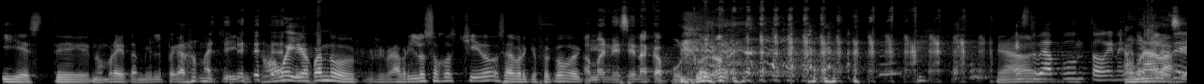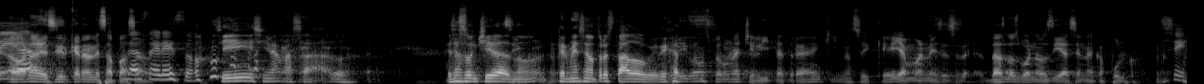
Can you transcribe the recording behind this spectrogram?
Y este, no, hombre, también le pegaron machín. No, güey, yo cuando abrí los ojos chido, o sea, porque fue como. de que- Amanecí en Acapulco, ¿no? ya, Estuve a punto en A ese Van a, nada. decir, día van a decir que no les ha de pasado. hacer eso. Sí, sí me ha pasado. Esas son chidas, ¿no? clásico, ¿no? Terminas en otro estado, güey. Déjate. Oye, vamos por una chelita tranqui, no sé qué, y amaneces, das los buenos días en Acapulco. Sí.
